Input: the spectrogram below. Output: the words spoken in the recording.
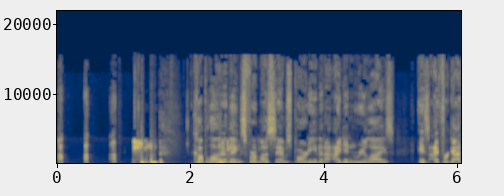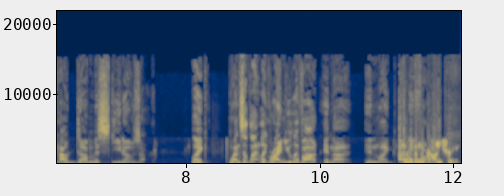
A couple other things from uh, Sam's party that I, I didn't realize is I forgot how dumb mosquitoes are. Like when's the la- like Ryan? You live out in the in like I live in the country.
